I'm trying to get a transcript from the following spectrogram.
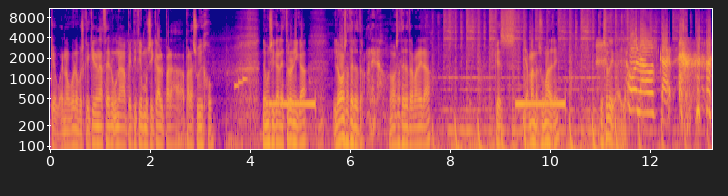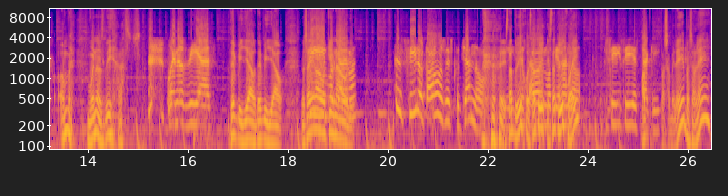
Que bueno, bueno, pues que quieren hacer una petición musical para, para su hijo de música electrónica y lo vamos a hacer de otra manera. Lo vamos a hacer de otra manera, que es llamando a su madre, que se lo diga a ella. Hola, Oscar. Hombre, buenos días. Buenos días. Te he pillado, te he pillado. Nos ha Sí, llegado aquí una audio. Sí, lo estábamos escuchando. ¿Está tu hijo? ¿Está tu- estaba está tu hijo ahí? Sí, sí, está Ah, aquí. Pásamele, pásamele.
